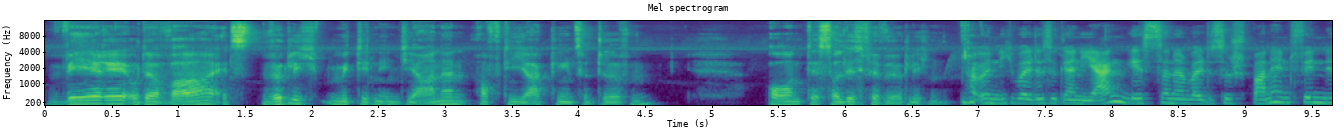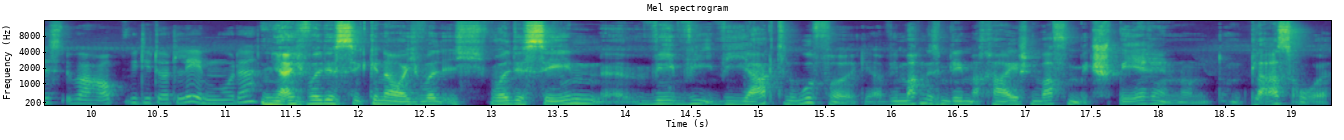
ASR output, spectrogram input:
wäre oder war jetzt wirklich mit den Indianern auf die Jagd gehen zu dürfen. Und das sollte sich verwirklichen. Aber nicht, weil du so gerne jagen gehst, sondern weil du so spannend findest, überhaupt, wie die dort leben, oder? Ja, ich wollte es, genau, ich wollte, ich wollte sehen, wie, wie, wie jagt ein Urvolk, ja. Wie machen das mit den archaischen Waffen, mit Speeren und, und Blasrohr.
